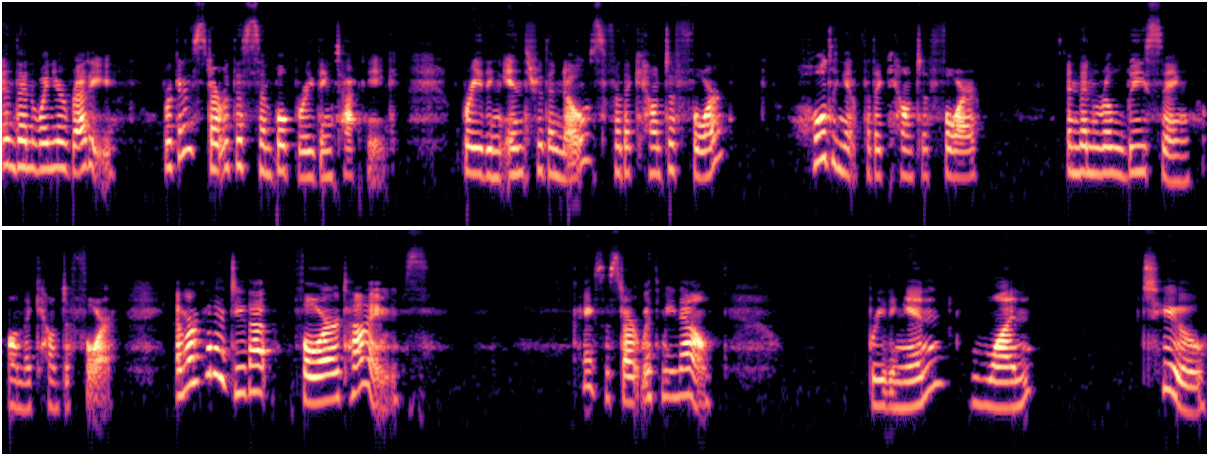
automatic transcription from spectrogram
And then when you're ready, we're going to start with a simple breathing technique. Breathing in through the nose for the count of four, holding it for the count of four, and then releasing on the count of four. And we're going to do that four times. Okay, so start with me now. Breathing in, one, two,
